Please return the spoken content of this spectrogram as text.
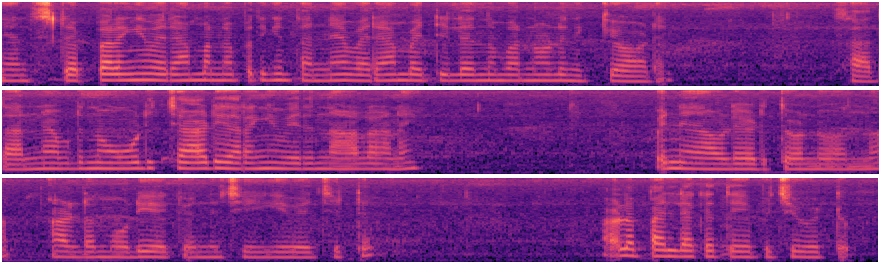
ഞാൻ സ്റ്റെപ്പ് ഇറങ്ങി വരാൻ പറഞ്ഞപ്പോഴത്തേക്കും തന്നെ വരാൻ പറ്റില്ല എന്ന് പറഞ്ഞുകൊണ്ട് നിൽക്കും അവിടെ. സാധാരണ അവിടുന്ന് ഓടിച്ചാടി ഇറങ്ങി വരുന്ന ആളാണ്. പിന്നെ അവളെ എടുത്തുകൊണ്ട് വന്ന് അവളുടെ മുടിയൊക്കെ ഒന്ന് ചെയ്യി വെച്ചിട്ട് അവളെ പല്ലൊക്കെ തേപ്പിച്ച് വിട്ടു.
